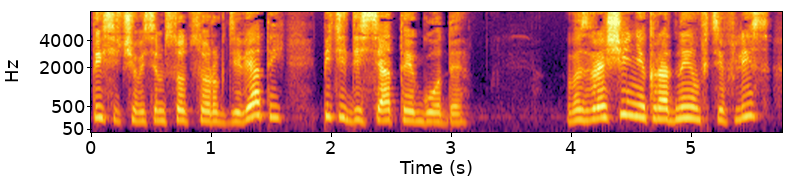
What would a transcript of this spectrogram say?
1849-50-е годы. Возвращение к родным в Тифлис –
